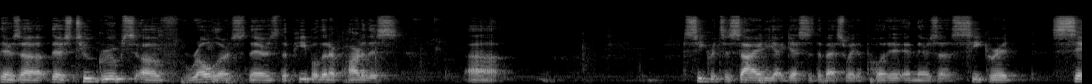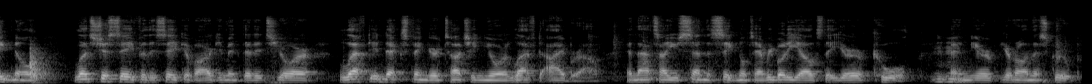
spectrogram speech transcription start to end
there's a there's two groups of rollers. There's the people that are part of this uh, secret society, I guess is the best way to put it. And there's a secret signal. Let's just say, for the sake of argument, that it's your left index finger touching your left eyebrow, and that's how you send the signal to everybody else that you're cool Mm-hmm. and you're you're on this group.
